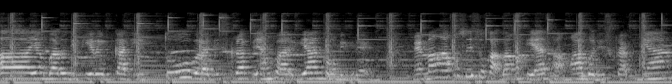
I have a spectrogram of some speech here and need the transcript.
eh, yang baru dikirimkan itu body scrub yang varian pomegranate. Memang aku sih suka banget ya sama body scrubnya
